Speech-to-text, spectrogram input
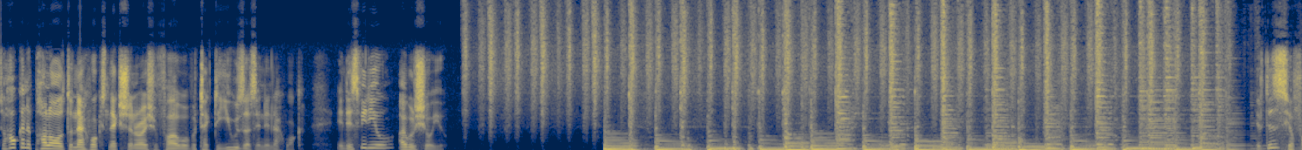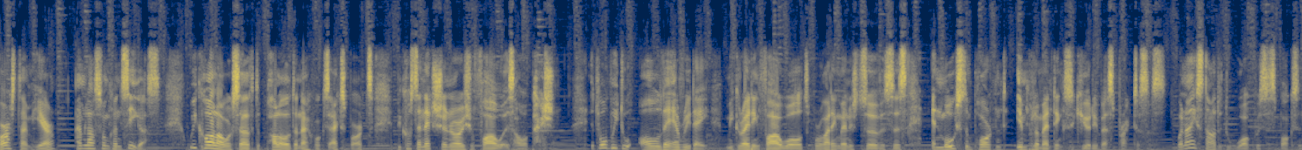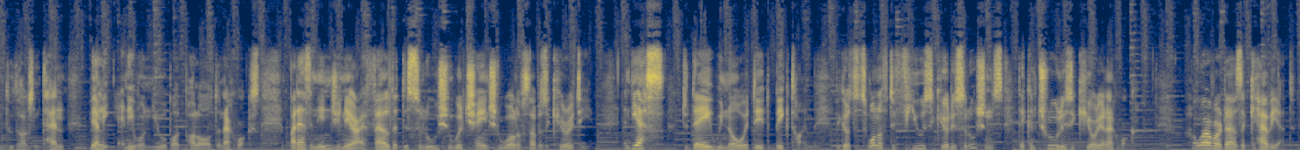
So how can a Palo Alto Networks next generation firewall protect the users in the network? In this video, I will show you. If this is your first time here, I'm Lars from Consigas. We call ourselves the Palo Alto Networks experts because the next generation firewall is our passion. It's what we do all day every day, migrating firewalls, providing managed services, and most important, implementing security best practices. When I started to work with this box in 2010, barely anyone knew about Palo Alto Networks, but as an engineer I felt that this solution will change the world of cybersecurity. And yes, today we know it did big time, because it's one of the few security solutions that can truly secure your network. However, there's a caveat.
